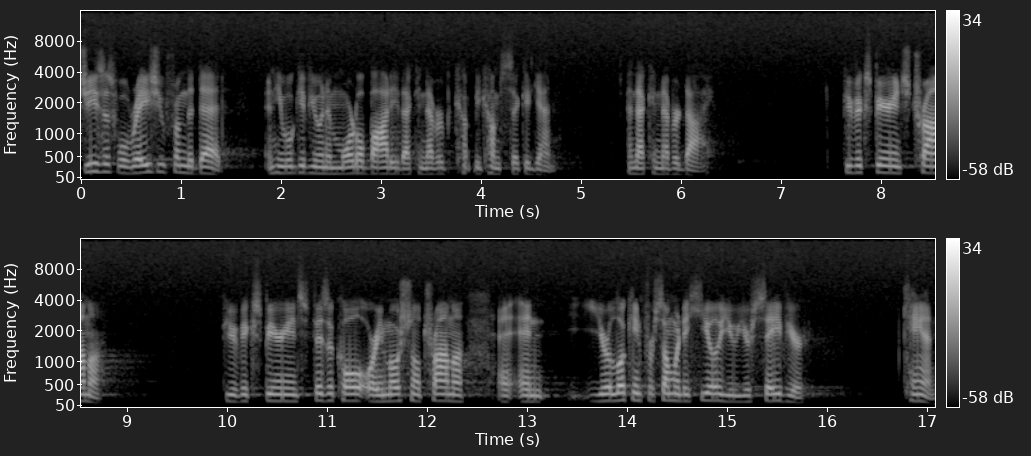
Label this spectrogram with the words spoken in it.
Jesus will raise you from the dead and he will give you an immortal body that can never become, become sick again and that can never die. If you've experienced trauma, if you've experienced physical or emotional trauma, and, and you're looking for someone to heal you, your Savior, can.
